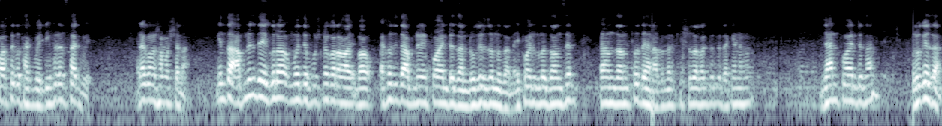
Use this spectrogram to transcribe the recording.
পার্থক্য থাকবে ডিফারেন্স থাকবে। এটা কোনো সমস্যা না। কিন্তু আপনি যদি এগুলোর মধ্যে প্রশ্ন করা হয় বা এখন যদি আপনি এই পয়েন্টে যান রোগের জন্য যান এই পয়েন্টগুলো জানছেন এখন জানতো দেখেন আপনাদের কি সোজা লাগতেছে দেখেন এখন। যান পয়েন্টে যান রোগে যান।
